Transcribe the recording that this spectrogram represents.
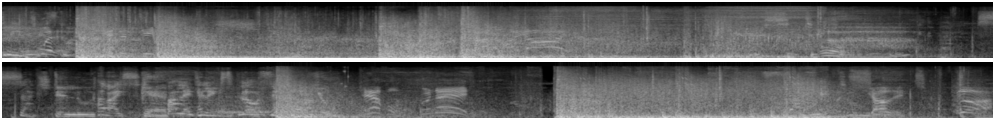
It. Such delusion. Have I scared? A little explosive for you. Careful! Grenade! Challenge! Ugh!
